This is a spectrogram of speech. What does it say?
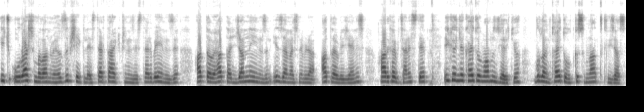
hiç uğraşmadan ve hızlı bir şekilde ister takipçinizi ister beğeninizi hatta ve hatta canlı yayınınızın izlenmesini bile attırabileceğiniz harika bir tane site. İlk önce kayıt olmamız gerekiyor. Buradan kayıt ol kısmına tıklayacağız.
